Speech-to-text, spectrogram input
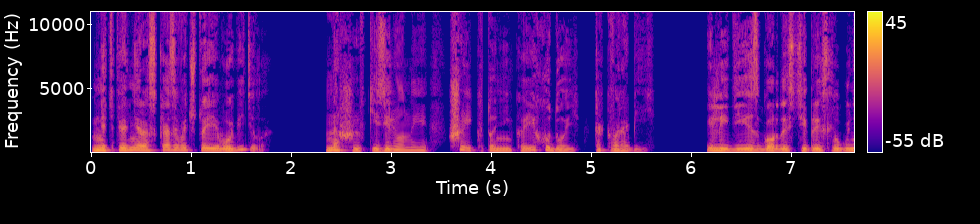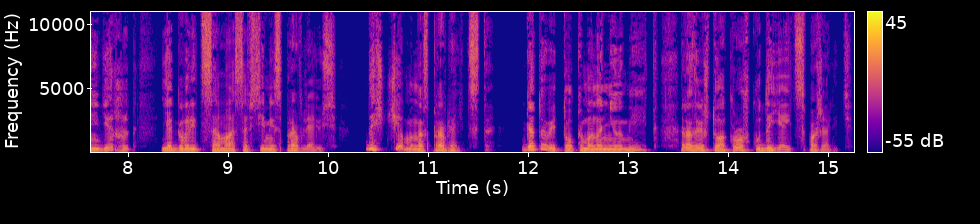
мне теперь не рассказывать, что я его видела? Нашивки зеленые, шейка тоненькая и худой, как воробей. И Лидия из гордости прислугу не держит, я, говорит, сама со всеми справляюсь. Да с чем она справляется-то? Готовить толком она не умеет, разве что окрошку да яйца пожарить.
